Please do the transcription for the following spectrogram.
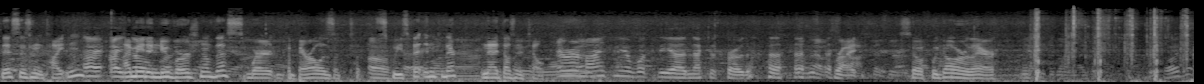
this isn't Titan. I- I made a new version of this where the barrel is a t- Okay. squeeze fit into there, and then it doesn't tilt. It reminds me of what the uh, Nexus Pro does. Right. So if we go over there, What is it?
